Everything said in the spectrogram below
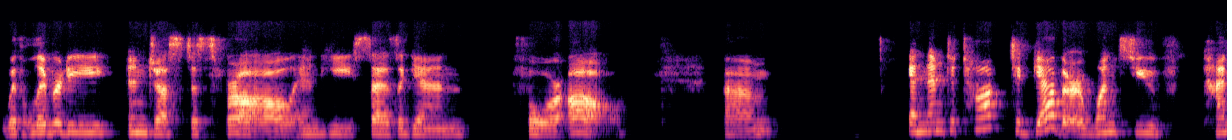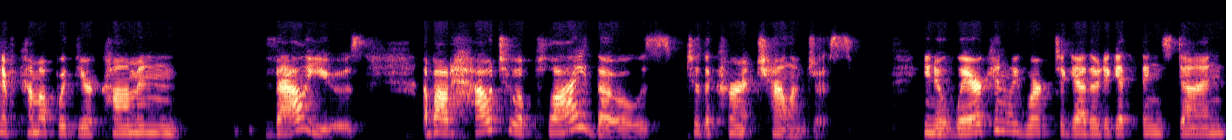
with liberty and justice for all. And he says again, for all. Um, and then to talk together once you've kind of come up with your common values about how to apply those to the current challenges you know where can we work together to get things done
